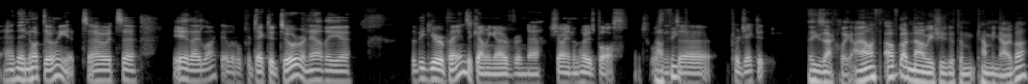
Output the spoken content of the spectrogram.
and they're not doing it. So it's uh, yeah, they like their little protected tour, and now the uh, the big Europeans are coming over and uh, showing them who's boss, which wasn't think- uh, projected. Exactly. I, I've got no issues with them coming over,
